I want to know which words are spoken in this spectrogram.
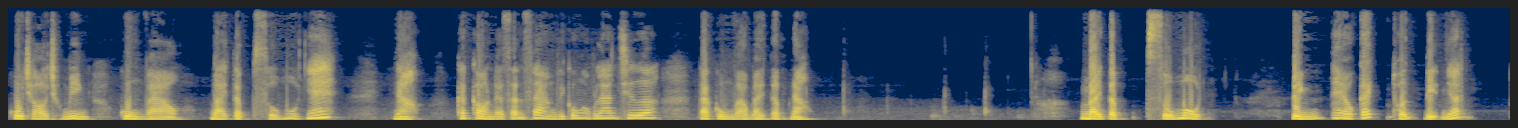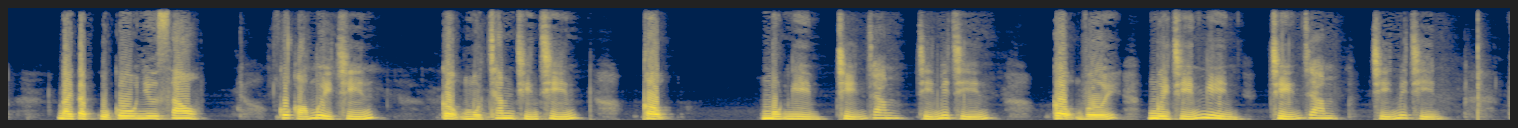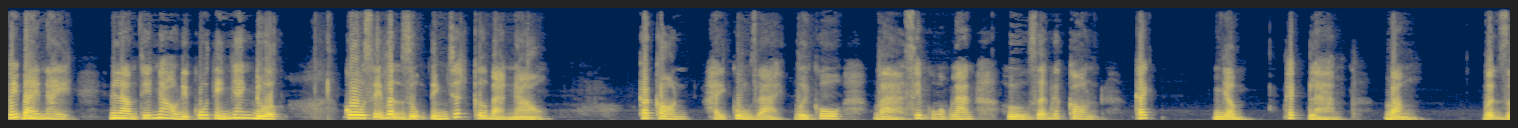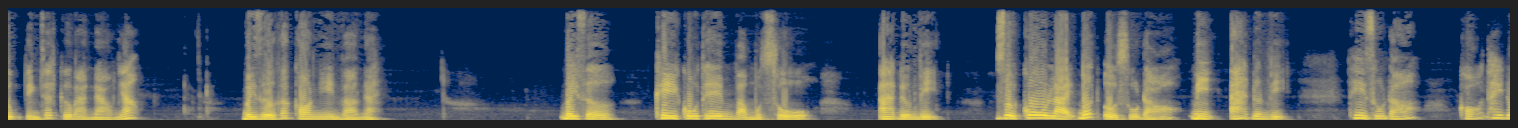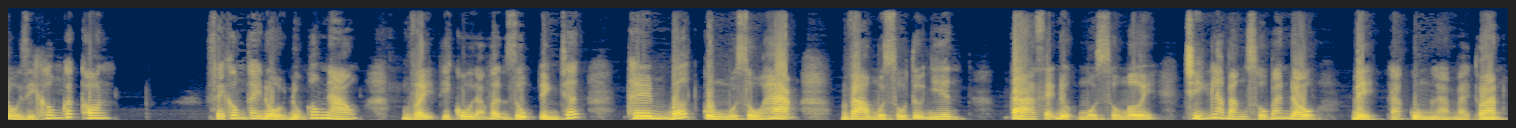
cô trò chúng mình cùng vào bài tập số 1 nhé. Nào, các con đã sẵn sàng với cô Ngọc Lan chưa? Ta cùng vào bài tập nào. Bài tập số 1 Tính theo cách thuận tiện nhất Bài tập của cô như sau Cô có 19 cộng 199 cộng 1999 cộng với 19.999. Vậy bài này làm thế nào để cô tính nhanh được? Cô sẽ vận dụng tính chất cơ bản nào? Các con hãy cùng giải với cô và xem cô Ngọc Lan hướng dẫn các con cách nhầm, cách làm bằng vận dụng tính chất cơ bản nào nhé. Bây giờ các con nhìn vào này. Bây giờ khi cô thêm vào một số A đơn vị, rồi cô lại bớt ở số đó đi A đơn vị, thì số đó có thay đổi gì không các con? Sẽ không thay đổi đúng không nào? Vậy thì cô đã vận dụng tính chất thêm bớt cùng một số hạng vào một số tự nhiên. Ta sẽ được một số mới, chính là bằng số ban đầu để ta cùng làm bài toán.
